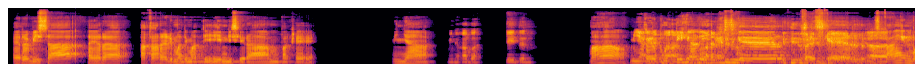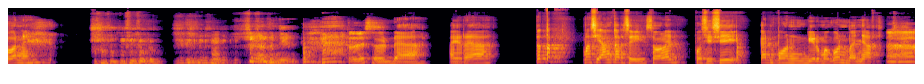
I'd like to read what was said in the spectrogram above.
akhirnya bisa akhirnya akarnya dimati-matiin disiram pakai minyak Minyak apa? Zaitun. Mahal. Minyak kayu putih kali. Esker. Esker. masuk angin pohonnya. Terus? Udah. Akhirnya tetap masih angker sih. Soalnya posisi kan pohon di rumah gue banyak. Eh,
